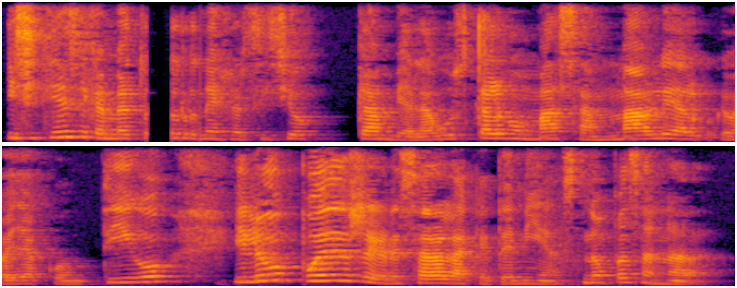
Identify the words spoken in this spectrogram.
Y si tienes que cambiar tu rutina de ejercicio, cámbiala. Busca algo más amable, algo que vaya contigo. Y luego puedes regresar a la que tenías. No pasa nada.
